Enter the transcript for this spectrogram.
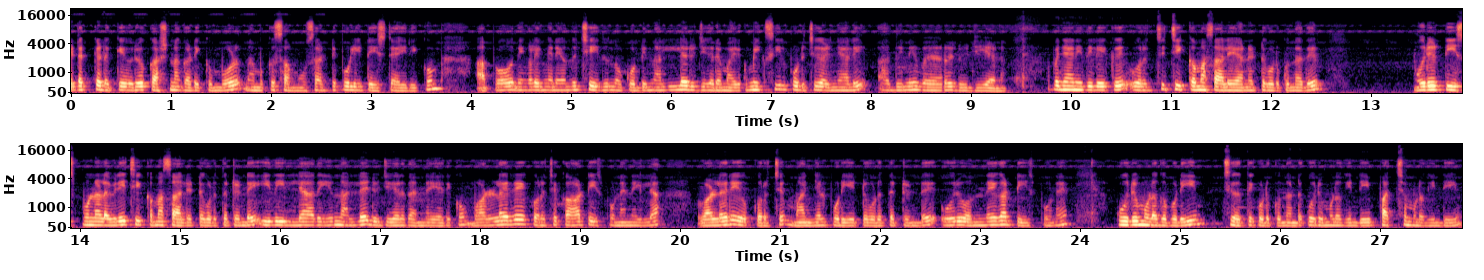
ഇടയ്ക്കിടയ്ക്ക് ഓരോ കഷ്ണം കടിക്കുമ്പോൾ നമുക്ക് സമൂസ അടിപൊളി ടേസ്റ്റ് ആയിരിക്കും. അപ്പോൾ നിങ്ങൾ ഇങ്ങനെയൊന്ന് ചെയ്ത് നോക്കൊണ്ടി. നല്ല രുചികരമായിരിക്കും. മിക്സിയിൽ പൊടിച്ച് കഴിഞ്ഞാൽ അതിന് വേറെ രുചിയാണ്. അപ്പോൾ ഞാൻ ഇതിലേക്ക് കുറച്ച് ചിക്കൻ മസാലയാണ് ഇട്ട് കൊടുക്കുന്നത്. ഒരു ടീസ്പൂൺ അളവിൽ ചിക്കൻ മസാല ഇട്ട് കൊടുത്തിട്ടുണ്ട്. ഇതില്ലാതെയും നല്ല രുചികര തന്നെയായിരിക്കും. വളരെ കുറച്ച് കാ ടീസ്പൂൺ തന്നെ ഇല്ല വളരെ കുറച്ച് മഞ്ഞൾപ്പൊടി ഇട്ട് കൊടുത്തിട്ടുണ്ട്. ഒരു ഒന്നേകാൽ ടീസ്പൂണ് കുരുമുളക് പൊടിയും ചേർത്തി കൊടുക്കുന്നുണ്ട്. കുരുമുളകിന്റെയും പച്ചമുളകിന്റെയും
